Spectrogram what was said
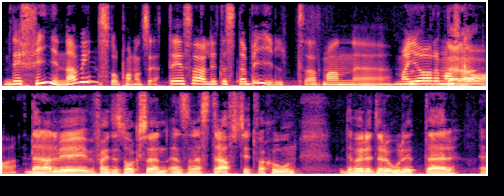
det är fina vinster på något sätt. Det är så här lite stabilt att man, eh, man gör det man där, ska. där hade vi faktiskt också en, en sån här straffsituation. Det var lite roligt där, eh,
